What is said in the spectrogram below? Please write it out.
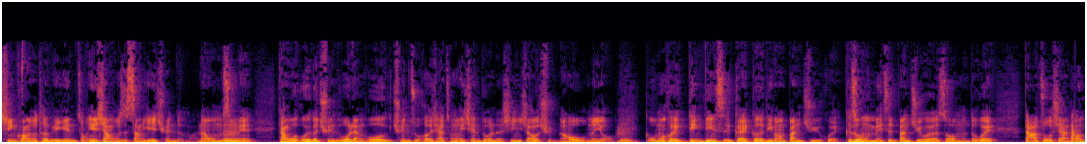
情况有特别严重，因为像我是商业圈的嘛，那我们身边像我我有个群，我两个我有个群组合起来总共一千多人的行销群，然后我们有，我们会定定时在各个地方办聚会，可是我们每次办聚会的时候，我们都会大家坐下，然后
